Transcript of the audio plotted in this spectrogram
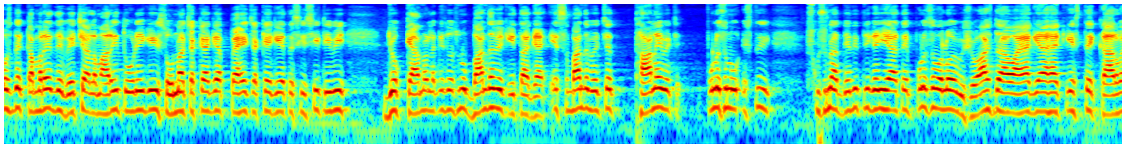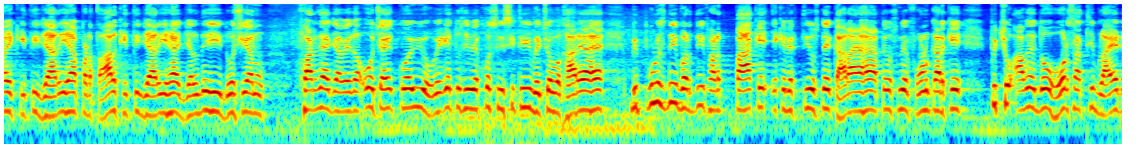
ਉਸ ਦੇ ਕਮਰੇ ਦੇ ਵਿੱਚ ਅਲਮਾਰੀ ਤੋੜੀ ਗਈ, ਸੋਨਾ ਚੱਕਿਆ ਗਿਆ, ਪੈਸੇ ਚੱਕੇ ਗਏ ਤੇ ਸੀਸੀਟੀਵੀ ਜੋ ਕੈਮਰਾ ਲੱਗੇ ਸੀ ਉਸ ਨੂੰ ਬੰਦ ਵੀ ਕੀਤਾ ਗਿਆ। ਇਸ ਸੰਬੰਧ ਵਿੱਚ ਥਾਣੇ ਵਿੱਚ ਪੁਲਿਸ ਨੂੰ ਇਸ ਦੀ ਸੂਚਨਾ ਦੇ ਦਿੱਤੀ ਗਈ ਹੈ ਤੇ ਪੁਲਿਸ ਵੱਲੋਂ ਵਿਸ਼ਵਾਸ ਦਿਵਾਇਆ ਗਿਆ ਹੈ ਕਿ ਇਸ ਤੇ ਕਾਰਵਾਈ ਕੀਤੀ ਜਾ ਰਹੀ ਹੈ, ਪੜਤਾਲ ਕੀਤੀ ਜਾ ਰਹੀ ਹੈ। ਜਲਦੀ ਹੀ ਦੋਸ਼ੀਆਂ ਨੂੰ ਫੜ ਲਿਆ ਜਾਵੇਗਾ। ਉਹ ਚਾਹੇ ਕੋਈ ਵੀ ਹੋਵੇ, ਇਹ ਤੁਸੀਂ ਵੇਖੋ, ਸੀਸੀਟੀਵੀ ਵਿੱਚੋਂ ਵਿਖਾ ਰਿਹਾ ਹੈ ਵੀ ਪੁਲਿਸ ਦੀ ਵਰਦੀ ਫੜ ਪਾ ਕੇ ਇੱਕ ਵਿਅਕਤੀ ਉਸ ਦੇ ਘਰ ਆਇਆ ਹੈ ਤੇ ਉਸਨੇ ਫੋਨ ਕਰਕੇ ਪਿੱਛੋਂ ਆਪਦੇ ਦੋ ਹੋਰ ਸਾਥੀ ਬੁਲਾਏ।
